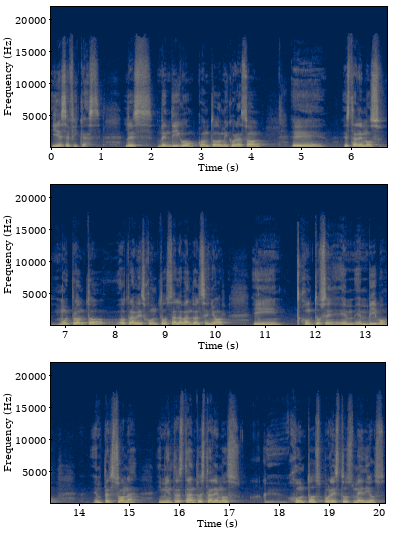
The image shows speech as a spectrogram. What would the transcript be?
y es eficaz. Les bendigo con todo mi corazón. Eh, estaremos muy pronto otra vez juntos alabando al Señor y juntos en, en vivo, en persona. Y mientras tanto estaremos juntos por estos medios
